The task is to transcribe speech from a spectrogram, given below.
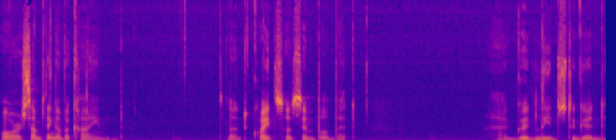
Or something of a kind. It's not quite so simple, but uh, good leads to good,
